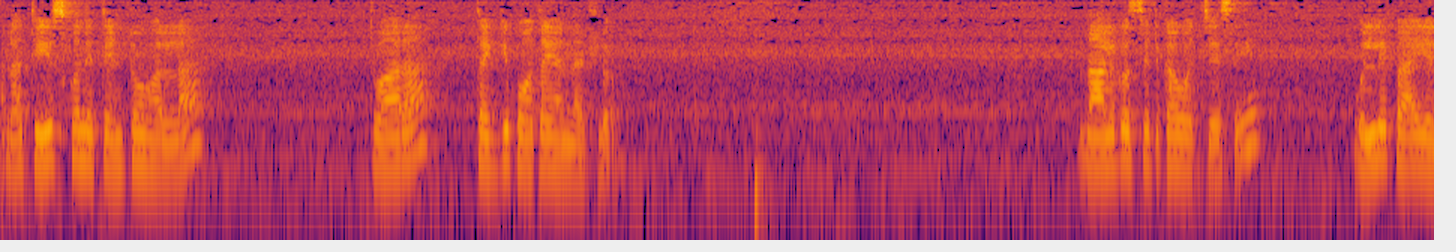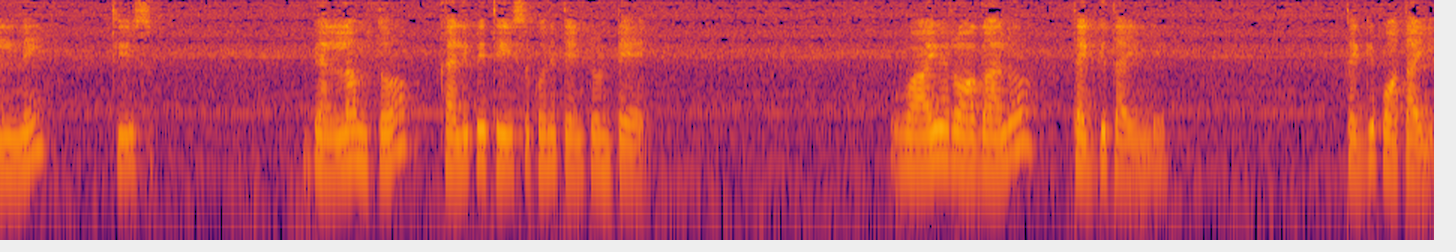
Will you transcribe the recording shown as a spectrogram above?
అలా తీసుకొని తినటం వల్ల ద్వారా తగ్గిపోతాయి అన్నట్లు. నాలుగో సిటికా వచ్చేసి ఉల్లిపాయల్ని తీసు బెల్లంతో కలిపి తీసుకుని తింటుంటే వాయు రోగాలు తగ్గుతాయండి. తగ్గిపోతాయి.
